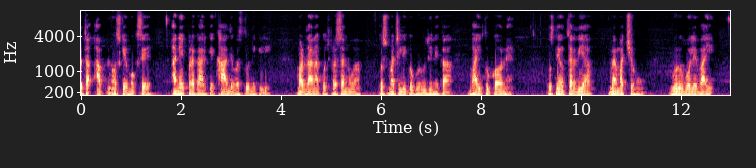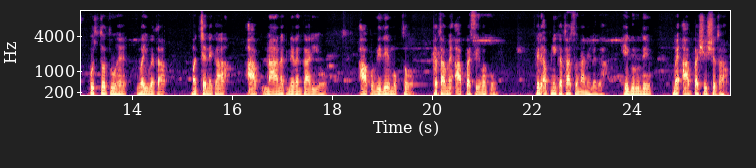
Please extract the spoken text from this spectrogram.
तथा तो अपने उसके मुख से अनेक प्रकार के खाद्य वस्तु निकली। मर्दाना कुछ प्रसन्न हुआ। उस मछली को गुरुजी ने कहा, भाई तू कौन है? उसने उत्तर दिया, मैं मच्छ हूँ। गुरु बोले, भाई, कुछ तो तू है, वही बता। मच्छ ने कहा, आप नानक निरंकारी हो, आप विदे मुक्त हो, तथा मैं आपका सेवक हूँ। फिर अपनी कथा सुनाने लगा, हे गुरुदेव, मैं आपका शिष्य था।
